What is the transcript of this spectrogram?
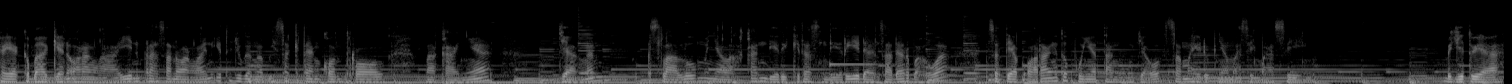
kayak kebahagiaan orang lain, perasaan orang lain itu juga nggak bisa kita yang kontrol. Makanya jangan selalu menyalahkan diri kita sendiri dan sadar bahwa setiap orang itu punya tanggung jawab sama hidupnya masing-masing. Begitu ya.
